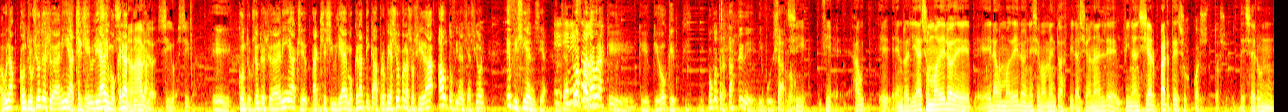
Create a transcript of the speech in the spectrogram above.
alguna construcción de ciudadanía, Viste que- accesibilidad si democrática. no hablo, sigo, sigo. Eh, construcción de ciudadanía, acce- accesibilidad democrática, apropiación por la sociedad, autofinanciación, eficiencia. En- o sea, todas eso- palabras que, que, que vos que un poco trataste de, de impulsar, ¿no? Sí, eh, en realidad es un modelo de, era un modelo en ese momento aspiracional de financiar parte de sus costos, de ser un,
